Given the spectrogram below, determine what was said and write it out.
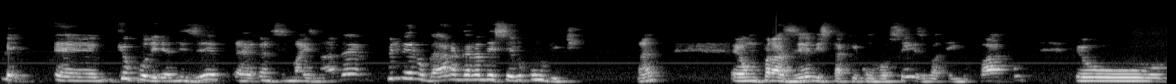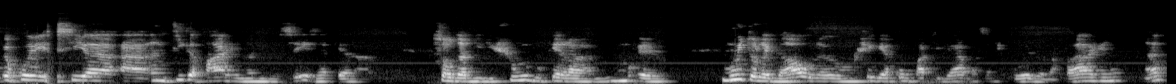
Bem, é, o que eu poderia dizer, é, antes de mais nada, é, em primeiro lugar, agradecer o convite. Né? É um prazer estar aqui com vocês, batendo papo eu, eu conhecia a antiga página de vocês, né, que era Soldadinho de Chumbo, que era é, muito legal, né, eu cheguei a compartilhar bastante coisa na página. Né.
